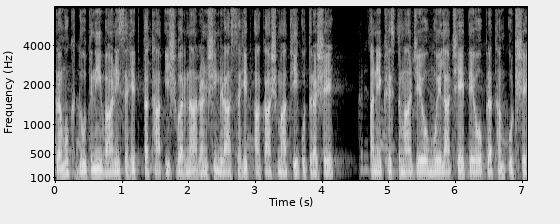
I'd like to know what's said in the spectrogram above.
પ્રમુખ દૂતની વાણી સહિત તથા ઈશ્વરના રણશિંગડા સહિત આકાશમાંથી ઉતરશે અને ખ્રિસ્તમાં જેઓ મુએલા છે તેઓ પ્રથમ ઉઠશે.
